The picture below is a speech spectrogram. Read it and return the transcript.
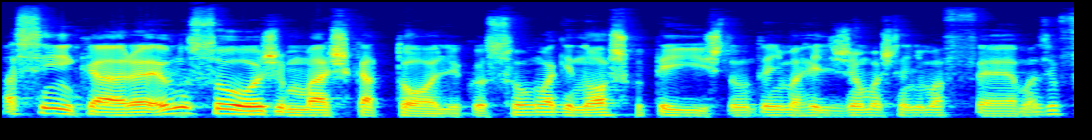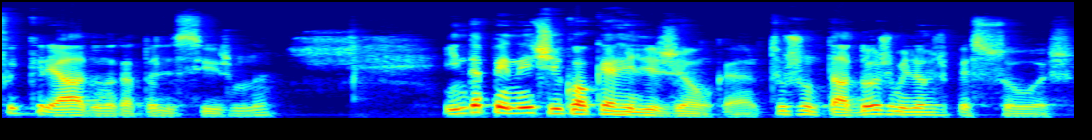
Assim, cara, eu não sou hoje mais católico, eu sou um agnóstico teísta, não tenho uma religião, mas tenho uma fé, mas eu fui criado no catolicismo, né? Independente de qualquer religião, cara, tu juntar 2 milhões de pessoas,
